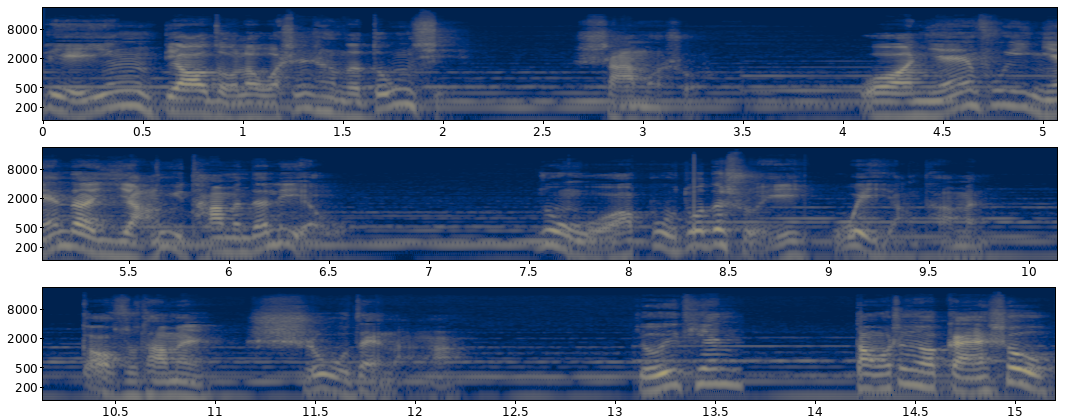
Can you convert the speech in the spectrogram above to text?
猎鹰叼走了我身上的东西，沙漠说：“我年复一年地养育他们的猎物，用我不多的水喂养它们，告诉他们食物在哪。有一天，当我正要感受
